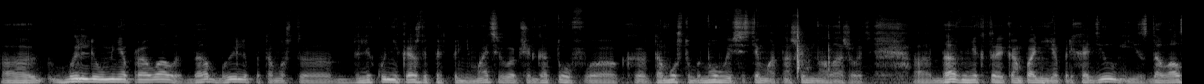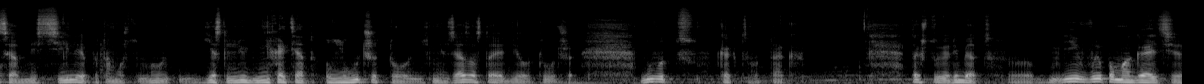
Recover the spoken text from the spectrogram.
А, были ли у меня провалы? Да, были, потому что далеко не каждый предприниматель вообще готов э, к тому, чтобы новую систему отношений налаживать. А, да, в некоторые компании я приходил и сдавался от бессилия, потому что, ну, если люди не хотят лучше, то их нельзя заставить делать лучше. Ну, вот как-то вот так. Так что, ребят, э, и вы помогаете,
